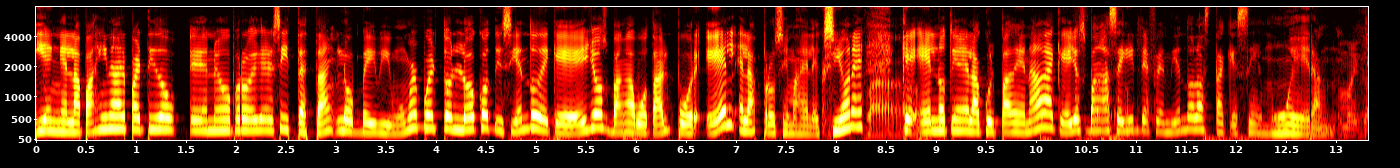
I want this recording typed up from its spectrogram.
y en, en la página del Partido eh, Nuevo Progresista están los baby boomers puertos locos diciendo de que ellos van a votar por él en las próximas elecciones, Claro. que él no tiene la culpa de nada, que ellos van a seguir defendiéndolo hasta que se mueran. Oh my God.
